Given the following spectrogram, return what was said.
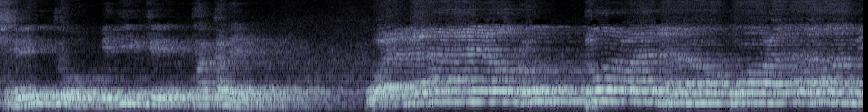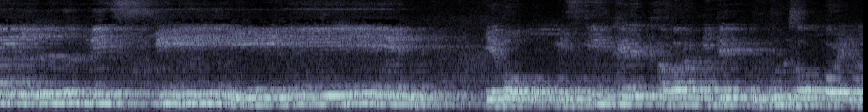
সেই তো এদিনকে ধাক্কা দেয়। এবং মিসকিনকে খাবার দিতে উদ্বুদ্ধ করে না।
